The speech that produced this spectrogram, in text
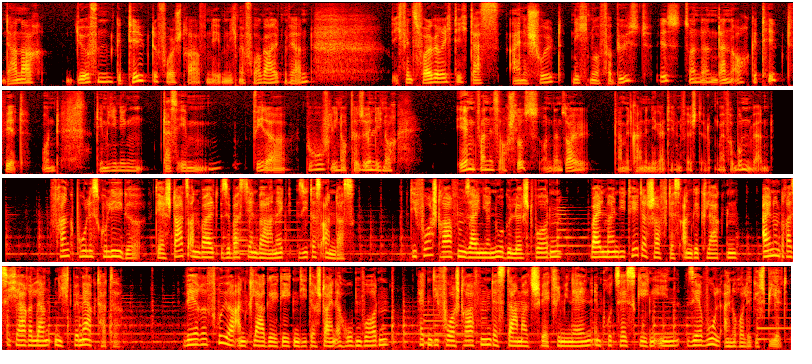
Danach dürfen getilgte Vorstrafen eben nicht mehr vorgehalten werden. Ich finde es folgerichtig, dass eine Schuld nicht nur verbüßt ist, sondern dann auch getilgt wird und demjenigen das eben weder beruflich noch persönlich noch irgendwann ist auch Schluss und dann soll damit keine negativen Feststellungen mehr verbunden werden. Frank Polis Kollege, der Staatsanwalt Sebastian Warneck, sieht das anders. Die Vorstrafen seien ja nur gelöscht worden, weil man die Täterschaft des Angeklagten 31 Jahre lang nicht bemerkt hatte. Wäre früher Anklage gegen Dieter Stein erhoben worden, hätten die Vorstrafen des damals Schwerkriminellen im Prozess gegen ihn sehr wohl eine Rolle gespielt.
